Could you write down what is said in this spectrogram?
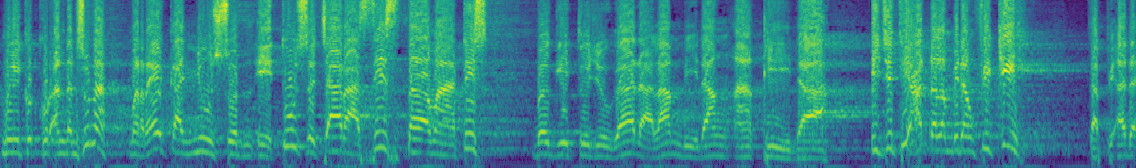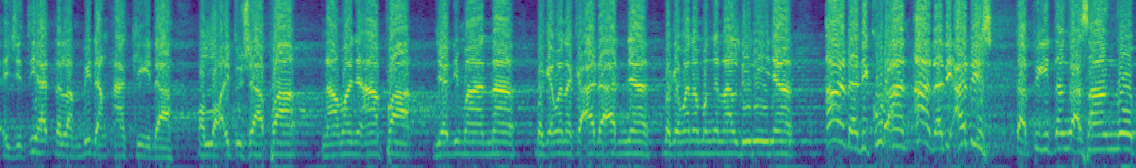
mengikut Quran dan Sunnah mereka nyusun itu secara sistematis. Begitu juga dalam bidang akidah. Ijtihad dalam bidang fikih. Tapi ada ijtihad dalam bidang akidah. Allah itu siapa? Namanya apa? Dia di mana? Bagaimana keadaannya? Bagaimana mengenal dirinya? Ada di Quran ada di hadis. Tapi kita nggak sanggup.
